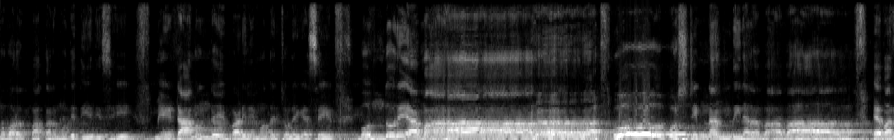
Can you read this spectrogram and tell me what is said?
মুবারক পাতার মধ্যে দিয়ে দিছে। মেয়েটা আনন্দে বাড়ির মধ্যে চলে গেছে। বন্ধুরে আমার, ও পশ্চিম নান্দিনার বাবা, এবার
